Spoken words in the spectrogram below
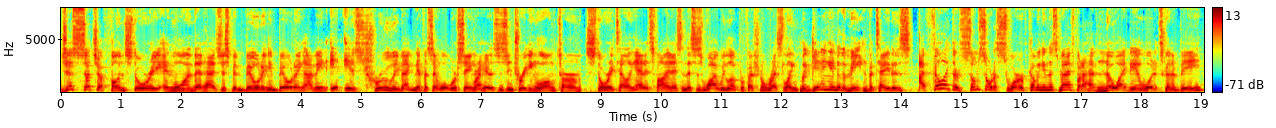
Just such a fun story and one that has just been building and building. I mean, it is truly magnificent what we're seeing right here. This is intriguing long-term storytelling at its finest, and this is why we love professional wrestling. But getting into the meat and potatoes, I feel like there's some sort of swerve coming in this match, but I have no idea what it's going to be.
